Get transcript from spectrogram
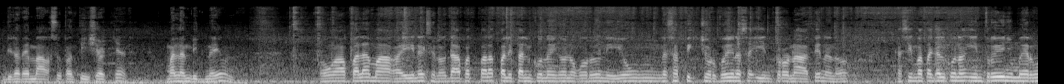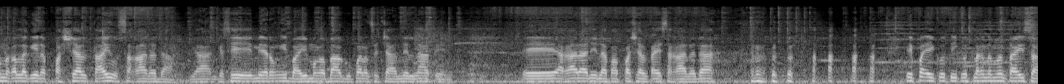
Hindi na tayo makakasuot ng t-shirt niyan. Malamig na 'yon. Oo nga pala mga kainags, ano, dapat pala palitan ko na yung ano ko rin eh, yung nasa picture ko yun, nasa intro natin, ano. Kasi matagal ko ng intro yun, yung mayroong nakalagay na pasyal tayo sa Canada. Yan, kasi merong iba, yung mga bago pa lang sa channel natin, eh, akala nila papasyal tayo sa Canada. eh, paikot-ikot lang naman tayo sa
